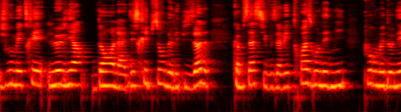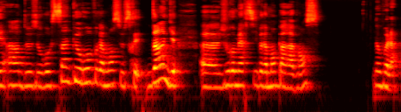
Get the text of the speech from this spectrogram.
Je vous mettrai le lien dans la description de l'épisode. Comme ça, si vous avez 3 secondes et demie pour me donner 1, 2 euros, 5 euros, vraiment, ce serait dingue. Euh, je vous remercie vraiment par avance. Donc voilà,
